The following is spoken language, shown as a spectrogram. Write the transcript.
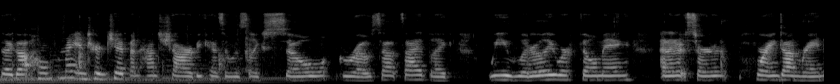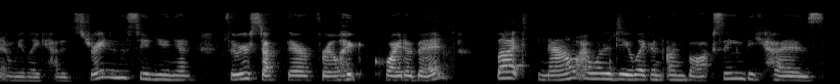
So I got home from my internship and had to shower because it was like so gross outside. Like we literally were filming and then it started pouring down rain and we like headed straight into the student union. So we were stuck there for like quite a bit. But now I want to do like an unboxing because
